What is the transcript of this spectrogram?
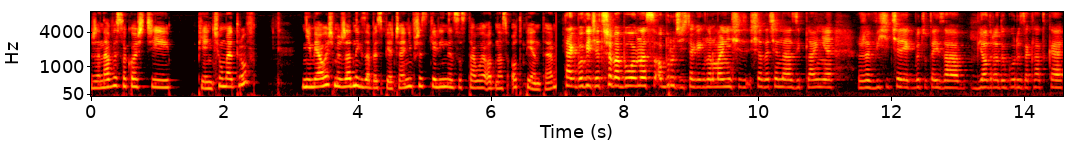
że na wysokości 5 metrów nie miałyśmy żadnych zabezpieczeń, wszystkie liny zostały od nas odpięte. Tak, bo wiecie, trzeba było nas obrócić, tak jak normalnie si siadacie na zipline, że wisicie jakby tutaj za biodra do góry, za klatkę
